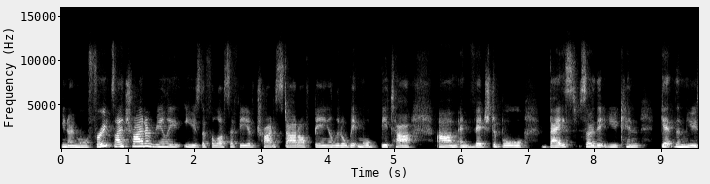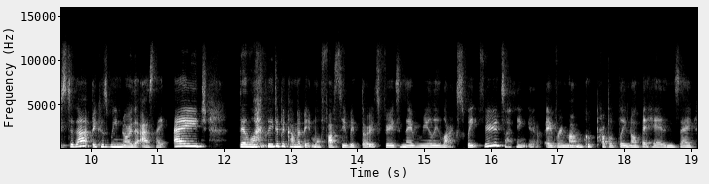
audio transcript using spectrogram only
you know, more fruits. I try to really use the philosophy of try to start off being a little bit more bitter um, and vegetable based so that you can get them used to that because we know that as they age, they're likely to become a bit more fussy with those foods and they really like sweet foods. I think every mum could probably nod their head and say,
